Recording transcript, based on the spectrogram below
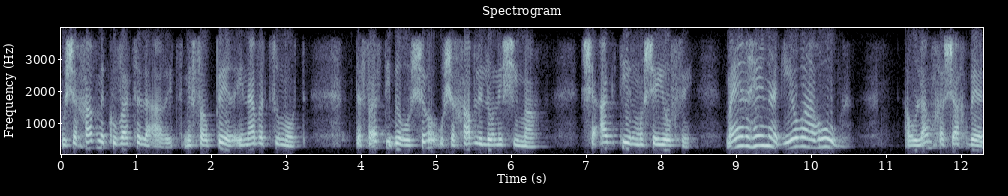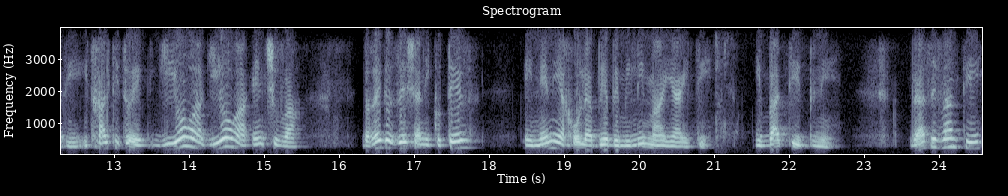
הוא שכב מכווץ על הארץ, מפרפר, עיניו עצומות. תפסתי בראשו, הוא שכב ללא נשימה. שאגתי אל משה יופה, מהר הנה, גיורא הרוג. העולם חשך בידי, התחלתי צועק, גיורא, גיורא, אין תשובה. ברגע זה שאני כותב, אינני יכול להביע במילים מה היה איתי. איבדתי את בני. ואז הבנתי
